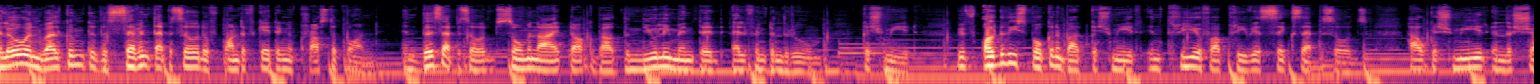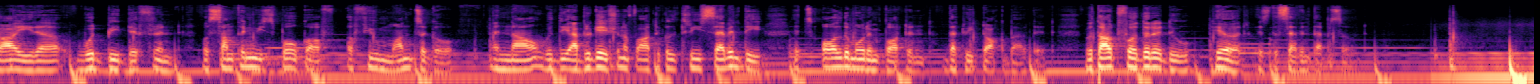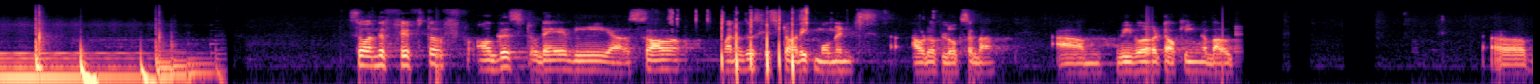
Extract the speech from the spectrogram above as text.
Hello and welcome to the seventh episode of Pontificating Across the Pond. In this episode, Som and I talk about the newly minted elephant in the room, Kashmir. We've already spoken about Kashmir in three of our previous six episodes. How Kashmir in the Shah era would be different was something we spoke of a few months ago. And now, with the abrogation of Article 370, it's all the more important that we talk about it. Without further ado, here is the seventh episode. So on the 5th of August today, we uh, saw one of those historic moments out of Lok Sabha. Um, we were talking about uh,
